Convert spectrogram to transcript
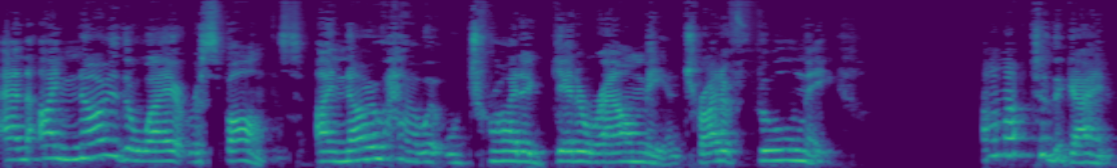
And I know the way it responds. I know how it will try to get around me and try to fool me. I'm up to the game.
